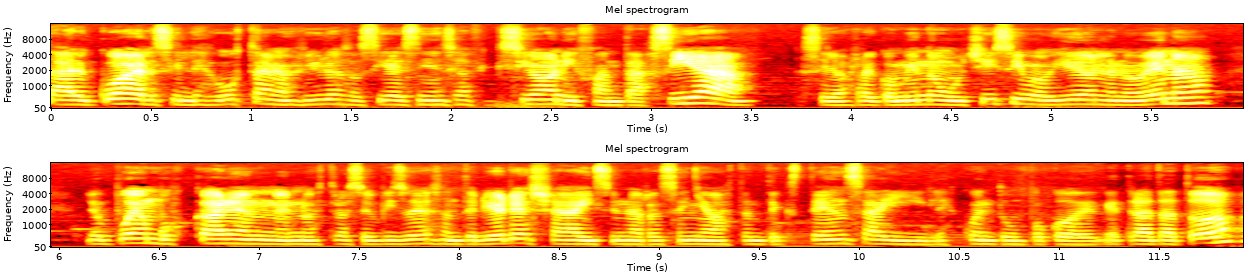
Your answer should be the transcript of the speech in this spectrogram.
Tal cual, si les gustan los libros así de ciencia ficción y fantasía, se los recomiendo muchísimo Guido en la novena. Lo pueden buscar en, nuestros episodios anteriores, ya hice una reseña bastante extensa y les cuento un poco de qué trata todo.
